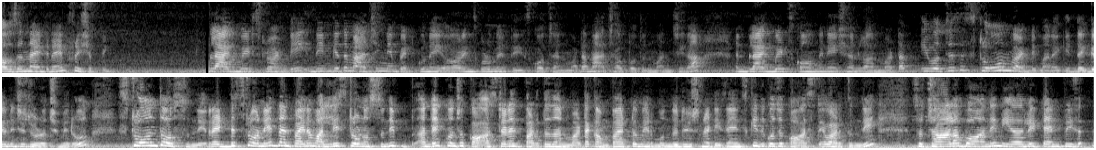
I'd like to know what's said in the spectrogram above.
thousand ninety nine free shipping black బీడ్స్లో అండి. దీనికైతే మ్యాచింగ్ నేను పెట్టుకునే ఇయర్ రింగ్స్ కూడా మీరు తీసుకోవచ్చు అనమాట మ్యాచ్ అయిపోతుంది మంచిగా. అండ్ బ్లాక్ బీడ్స్ కాంబినేషన్లో అనమాట ఇవి వచ్చేసి స్టోన్ అండి మనకి. దగ్గర నుంచి చూడొచ్చు మీరు. స్టోన్తో వస్తుంది. రెడ్ స్టోన్ దానిపైన మళ్ళీ స్టోన్ వస్తుంది. అంటే కొంచెం కాస్ట్ అనేది పడుతుంది అనమాట కంపేర్ టు మీరు ముందు చూసిన డిజైన్స్కి. ఇది కొంచెం కాస్టే పడుతుంది. సో చాలా బాగుంది. నియర్లీ టెన్ పీసెస్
